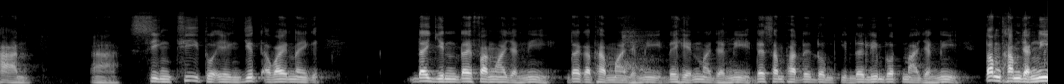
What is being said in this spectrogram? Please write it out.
ทานสิ่งที่ตัวเองยึดเอาไว้ในได้ยินได้ฟังมาอย่างนี้ ได้กระทำมาอย่างนี้ ได้เห็นมาอย่างนี้ ได้สัมผัสได้ดมกลิ่นได้ลิ้มรสมาอย่างนี้ ต้องทำอย่างนี้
